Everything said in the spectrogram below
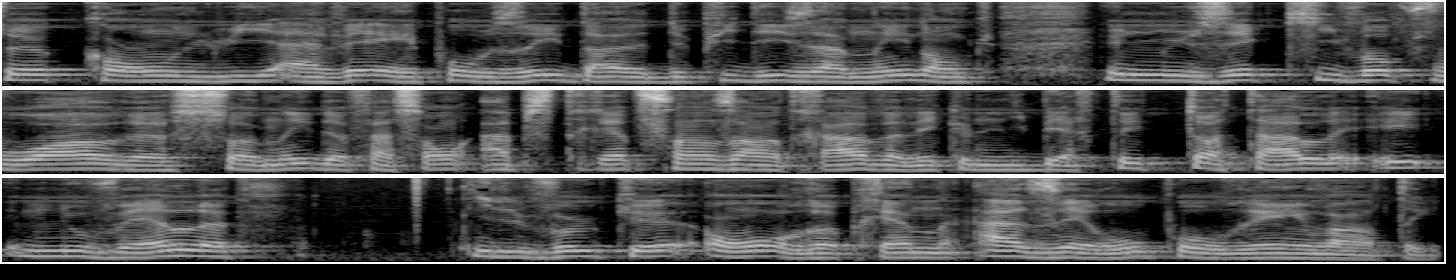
ce qu'on lui avait imposé depuis des années. Donc, une musique qui va pouvoir euh, sonner de façon abstraite, sans entrave, avec une liberté totale et nouvelle il veut qu'on reprenne à zéro pour réinventer.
